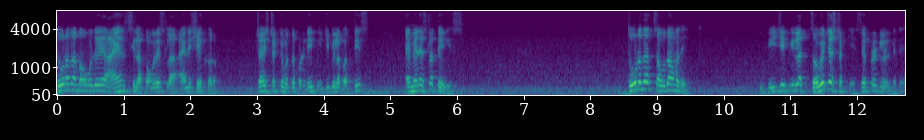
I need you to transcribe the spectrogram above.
दोन हजार नऊमध्ये आय एन सीला काँग्रेसला आय शेखर चाळीस टक्के मतं पडली बी जे पीला बत्तीस एम एन एसला तेवीस. दोन हजार चौदामध्ये बी जे पीला चव्वेचाळीस टक्के सेपरेट लढलेले.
